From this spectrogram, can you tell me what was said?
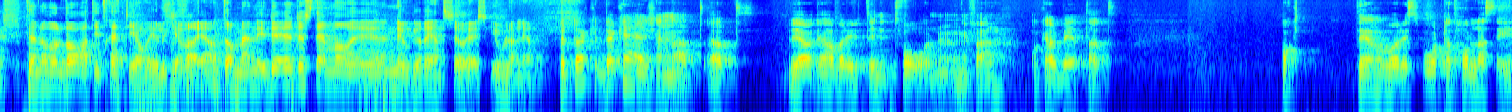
den har väl varit i 30 år i olika varianter. Men det, det stämmer eh, nog rent så i skolan, ja. För där, där kan jag känna att, att jag, jag har varit ute i två år nu ungefär och arbetat. Och det har varit svårt att hålla sig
